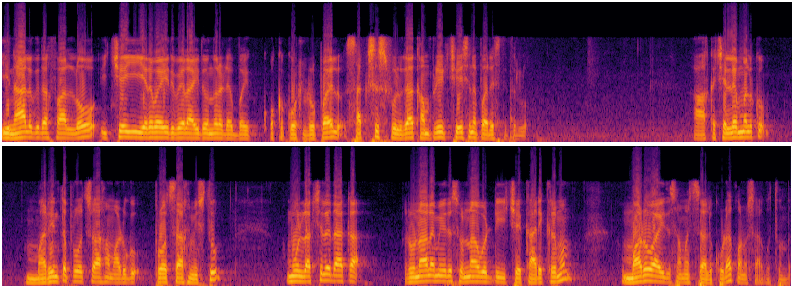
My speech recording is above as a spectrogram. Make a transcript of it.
ఈ నాలుగు దఫాల్లో ఇచ్చే ఈ ఇరవై ఐదు వేల ఐదు వందల డెబ్బై ఒక్క కోట్ల రూపాయలు సక్సెస్ఫుల్గా కంప్లీట్ చేసిన పరిస్థితుల్లో ఆ అక్క చెల్లెమ్మలకు మరింత ప్రోత్సాహం అడుగు ప్రోత్సాహం ఇస్తూ మూడు లక్షల దాకా రుణాల మీద సున్నా వడ్డీ ఇచ్చే కార్యక్రమం మరో ఐదు సంవత్సరాలు కూడా కొనసాగుతుంది.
